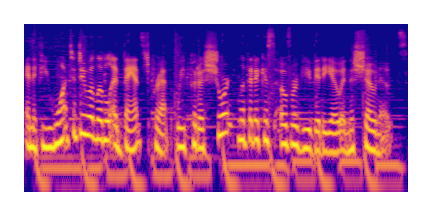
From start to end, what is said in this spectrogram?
And if you want to do a little advanced prep, we put a short Leviticus overview video in the show notes.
